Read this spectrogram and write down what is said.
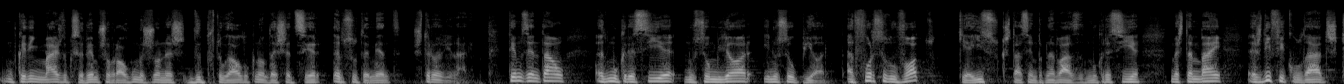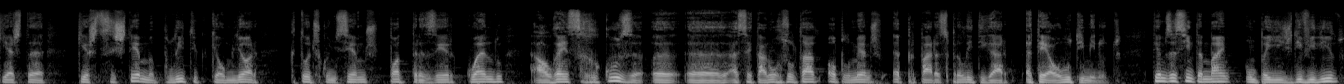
um bocadinho mais do que sabemos sobre algumas zonas de Portugal, o que não deixa de ser absolutamente extraordinário. Temos então a democracia no seu melhor e no seu pior. A força do voto, que é isso que está sempre na base da democracia, mas também as dificuldades que, esta, que este sistema político, que é o melhor que todos conhecemos, pode trazer quando alguém se recusa a, a aceitar um resultado ou, pelo menos, a prepara-se para litigar até ao último minuto. Temos assim também um país dividido,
